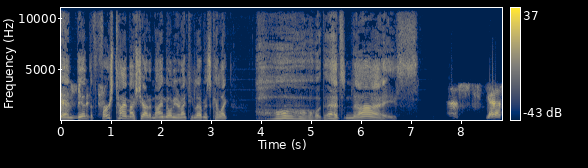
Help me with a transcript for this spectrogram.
And then the first time I shot a 9 millimeter 1911, it's kind of like, Oh, that's nice. Yes, yes.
